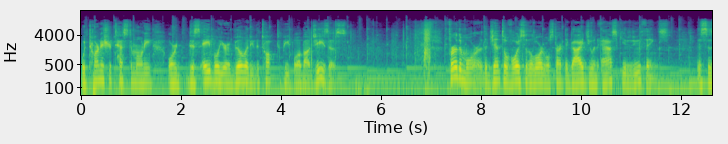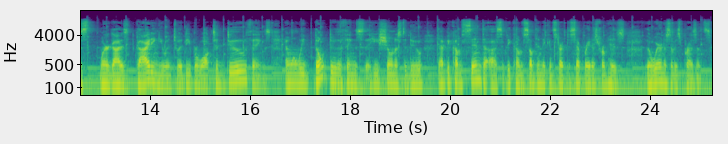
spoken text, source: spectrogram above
would tarnish your testimony or disable your ability to talk to people about Jesus. Furthermore, the gentle voice of the Lord will start to guide you and ask you to do things. This is where God is guiding you into a deeper walk to do things. And when we don't do the things that He's shown us to do, that becomes sin to us. It becomes something that can start to separate us from His awareness of His presence.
